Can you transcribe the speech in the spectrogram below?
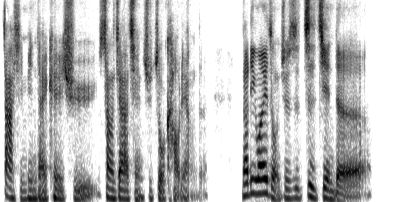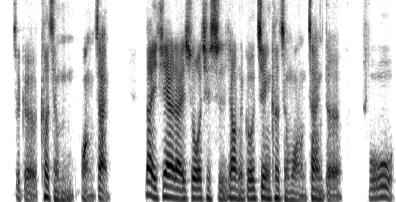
大型平台可以去上架前去做考量的。那另外一种就是自建的这个课程网站。那以现在来说，其实要能够建课程网站的服务，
